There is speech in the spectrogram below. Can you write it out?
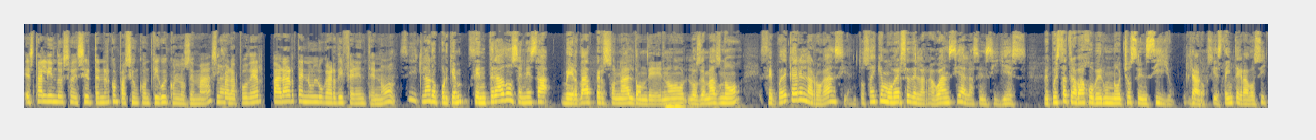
está lindo eso de decir, tener compasión contigo y con los demás Claro. para poder pararte en un lugar diferente, ¿no? Sí, claro, porque centrados en esa verdad personal donde no los demás no, se puede caer en la arrogancia. Entonces hay que moverse de la arrogancia a la sencillez. Me cuesta trabajo ver un ocho sencillo. Claro, si está integrado, sí.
